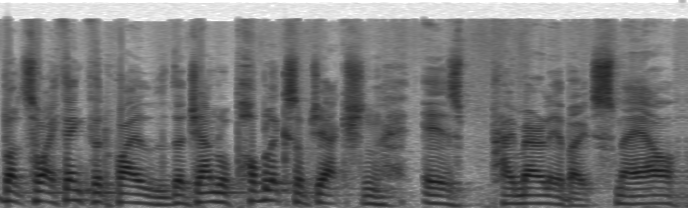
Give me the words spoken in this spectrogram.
But so I think that while the general public's objection is primarily about smell,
